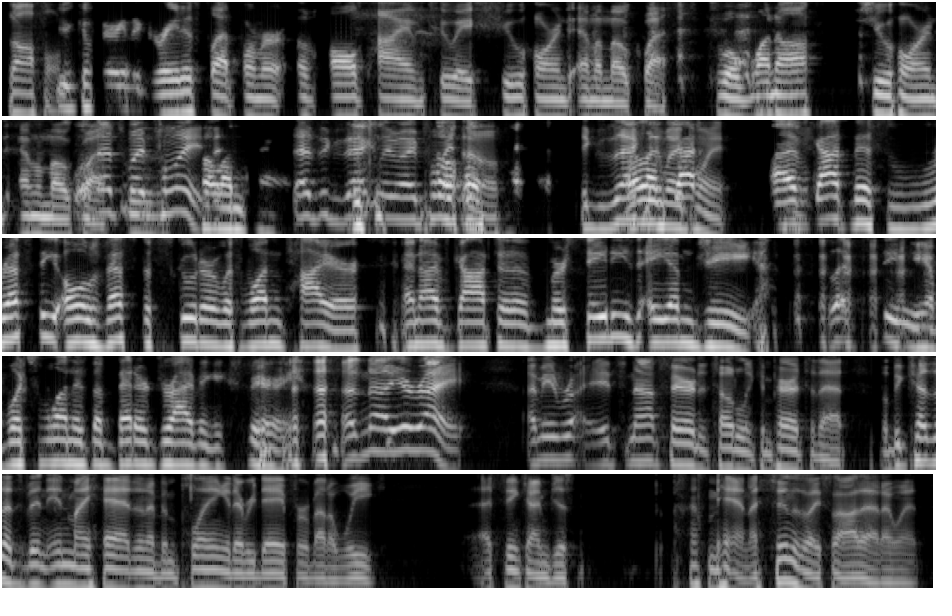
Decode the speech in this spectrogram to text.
It's awful. You're comparing the greatest platformer of all time to a shoehorned MMO quest, to a one-off shoehorned MMO quest. Well, that's my This point. so. That's exactly my point, though. Exactly Well, my got- point. I've got this rusty old Vespa scooter with one tire, and I've got a Mercedes AMG. Let's see which one is the better driving experience. no, you're right. I mean, it's not fair to totally compare it to that, but because that's been in my head and I've been playing it every day for about a week, I think I'm just, man. As soon as I saw that, I went,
